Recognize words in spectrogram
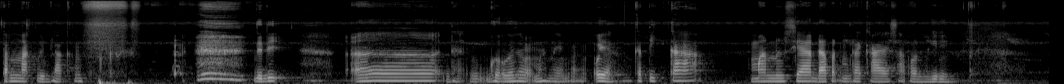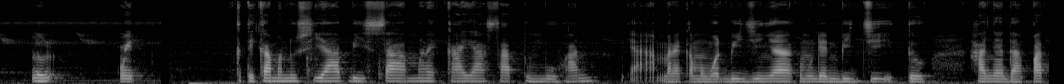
ternak di belakang. Jadi uh, nah, gue gue sampai mana ya bang oh ya ketika manusia dapat merekayasa apa gini. Lu wait. Ketika manusia bisa merekayasa tumbuhan ya mereka membuat bijinya kemudian biji itu hanya dapat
